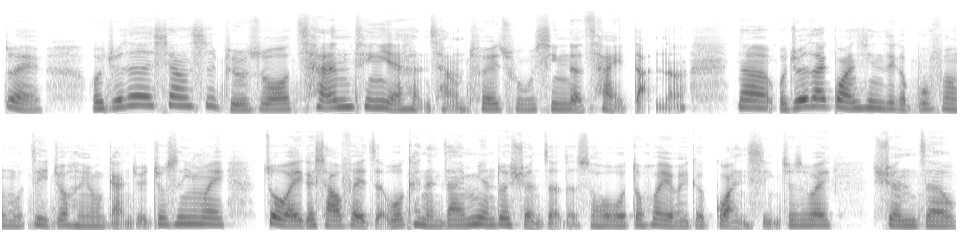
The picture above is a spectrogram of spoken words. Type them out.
对，我觉得像是比如说餐厅也很常推出新的菜单呢、啊。那我觉得在惯性这个部分，我自己就很有感觉，就是因为作为一个消费者，我可能在面对选择的时候，我都会有一个惯性，就是会选择，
